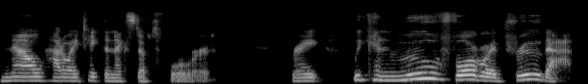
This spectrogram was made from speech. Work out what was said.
Now, how do I take the next steps forward? Right? We can move forward through that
